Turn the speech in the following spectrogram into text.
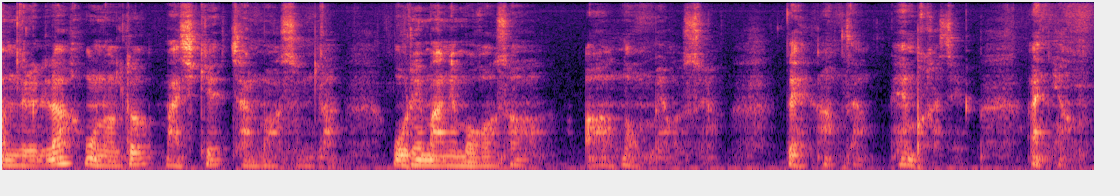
알함드릴라 오늘도 맛있게 잘 먹었습니다. 오랜만에 먹어서 아, 너무 매웠어요. 네, 항상 행복하세요. 안녕.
